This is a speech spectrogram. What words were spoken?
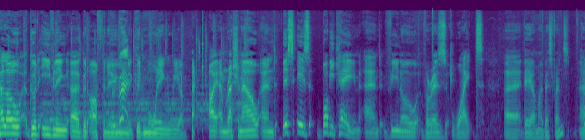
Hello, good evening, uh, good afternoon, good morning. We are back. I am Rationale, and this is Bobby Kane and Vino Varese White. Uh, they are my best friends, and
